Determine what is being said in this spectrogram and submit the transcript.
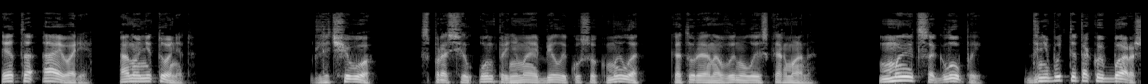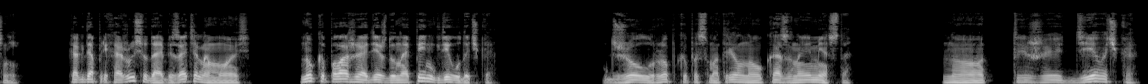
«Это Айвари, оно не тонет». «Для чего?» — спросил он, принимая белый кусок мыла который она вынула из кармана. «Мыться, глупый! Да не будь ты такой барышней! Когда прихожу сюда, обязательно моюсь. Ну-ка, положи одежду на пень, где удочка». Джоул робко посмотрел на указанное место. «Но ты же девочка!»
